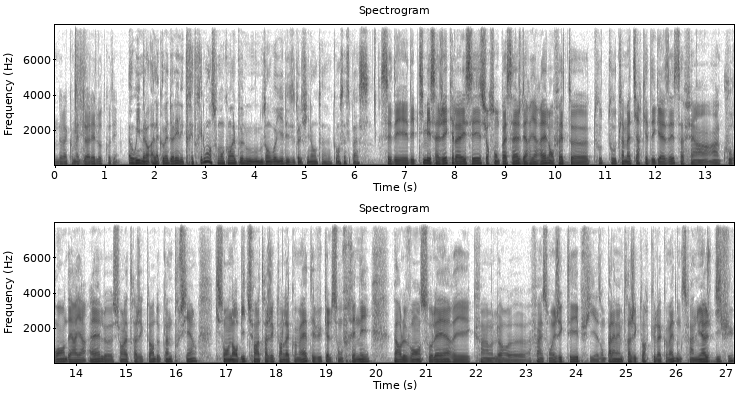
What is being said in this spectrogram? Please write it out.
de, la comète de Halley de l'autre côté. Euh, oui, mais alors la comète de Halley, elle est très très loin en ce moment. Comment elle peut nous, nous envoyer des étoiles filantes Comment ça se passe? C'est des, des, petits messagers qu'elle a laissés sur son passage derrière elle. En fait, toute la matière qui est dégazée, ça fait un, un courant derrière elle sur la trajectoire de plein de poussières qui sont en orbite sur la trajectoire de la comète. Et vu qu'elles sont freinées par le vent solaire et enfin, leur, euh, enfin elles sont éjectées, puis elles n'ont pas la même trajectoire que la comète. Donc fait un nuage diffus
